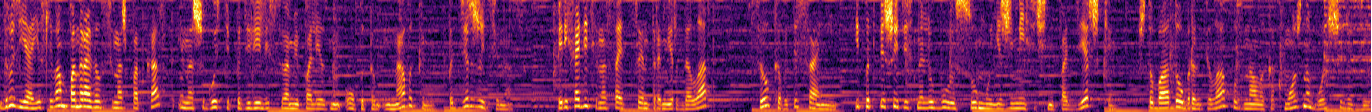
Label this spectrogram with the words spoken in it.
Друзья, если вам понравился наш подкаст и наши гости поделились с вами полезным опытом и навыками, поддержите нас. Переходите на сайт Центра Мир Далат – Ссылка в описании. И подпишитесь на любую сумму ежемесячной поддержки, чтобы о добрых делах узнало как можно больше людей.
